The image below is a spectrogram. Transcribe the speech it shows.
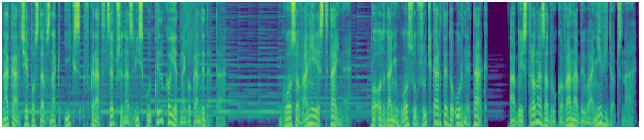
Na karcie postaw znak X w kratce przy nazwisku tylko jednego kandydata. Głosowanie jest tajne. Po oddaniu głosu wrzuć kartę do urny tak, aby strona zadrukowana była niewidoczna.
